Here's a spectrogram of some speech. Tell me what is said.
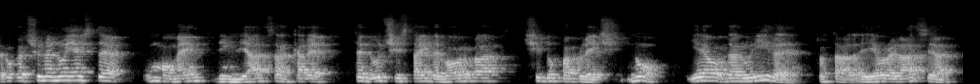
rugăciunea nu este un moment din viață în care te duci și stai de vorbă și după pleci. Nu, e o dăruire totală, e o relație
